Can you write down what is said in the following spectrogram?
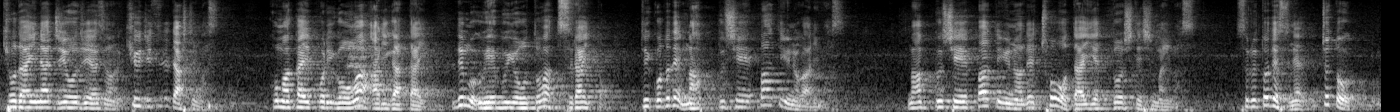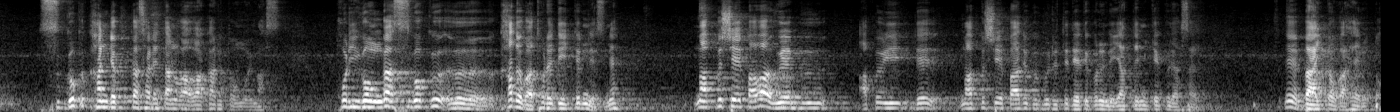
巨大なジオジェイソン休日で出してます。細かいポリゴンはありがたい。でもウェブ用途は辛いと。ということでマップシェーパーというのがあります。マップシェーパーというので超ダイエットをしてしまいます。するとですねちょっとすごく簡略化されたのが分かると思います。ポリゴンがすごく角が取れていってるんですね。マップシェーパーはウェブアプリでマップシェーパーでググるって出てくるんでやってみてください。でバイトが減ると。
